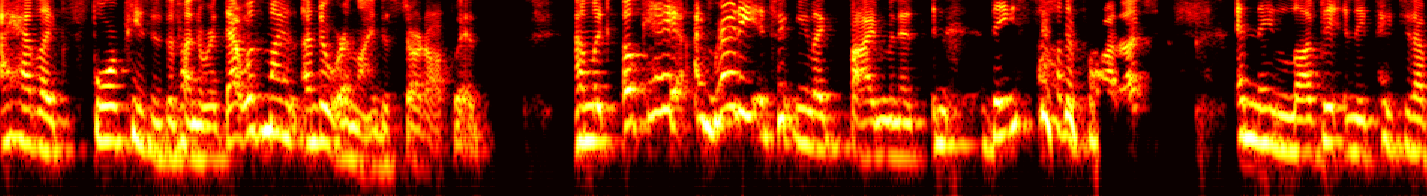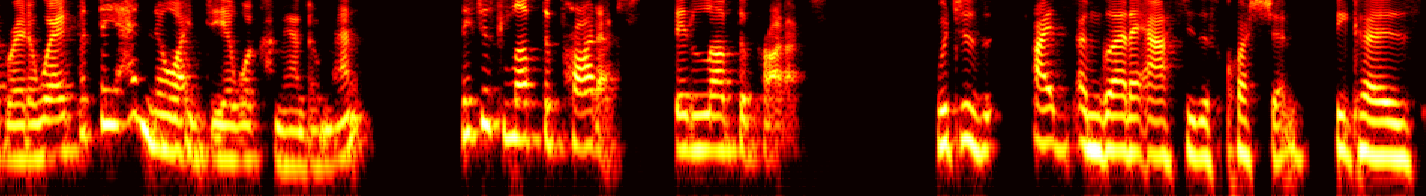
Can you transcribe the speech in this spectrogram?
I have like four pieces of underwear. That was my underwear line to start off with. I'm like, okay, I'm ready. It took me like five minutes. And they saw the product and they loved it and they picked it up right away, but they had no idea what Commando meant. They just loved the product. They loved the product. Which is, I, I'm glad I asked you this question because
